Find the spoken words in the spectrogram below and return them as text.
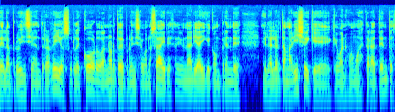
de la provincia de Entre Ríos, sur de Córdoba, norte de provincia de Buenos Aires. Hay un área ahí que comprende el alerta amarillo y que, bueno, vamos a estar atentos.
